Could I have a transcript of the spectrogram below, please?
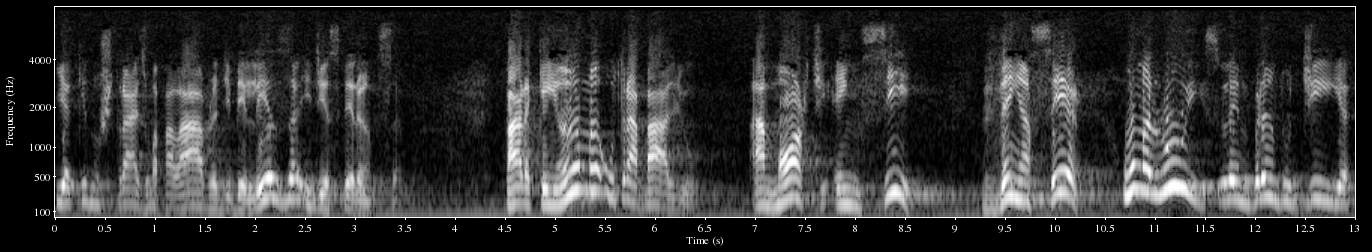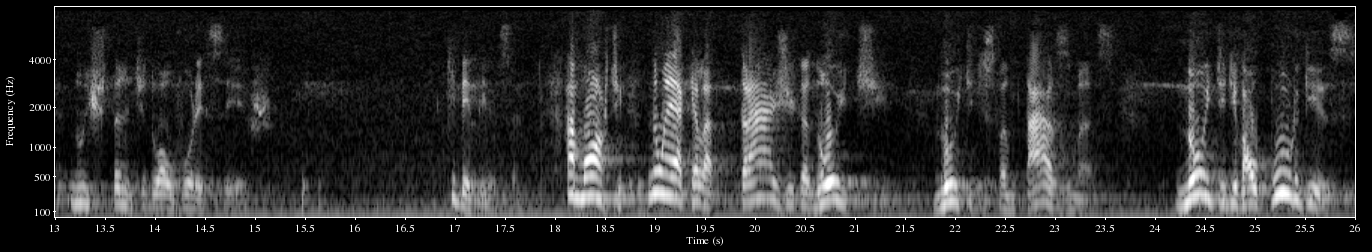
e aqui nos traz uma palavra de beleza e de esperança. Para quem ama o trabalho, a morte em si vem a ser uma luz lembrando o dia no instante do alvorecer. Que beleza! A morte não é aquela trágica noite, noite de fantasmas, noite de Valpurgues,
